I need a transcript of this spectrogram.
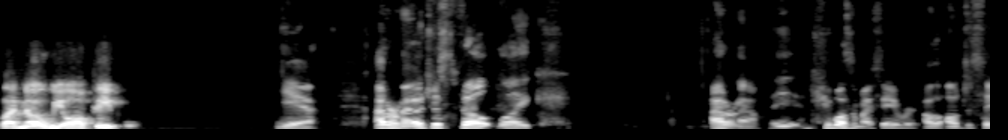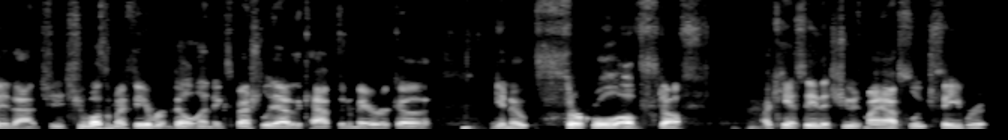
Like, no, we all people. Yeah. I don't know. It just felt like I don't know. It- she wasn't my favorite. I'll, I'll just say that. She she wasn't my favorite villain, especially out of the Captain America, you know, circle of stuff. I can't say that she was my absolute favorite.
